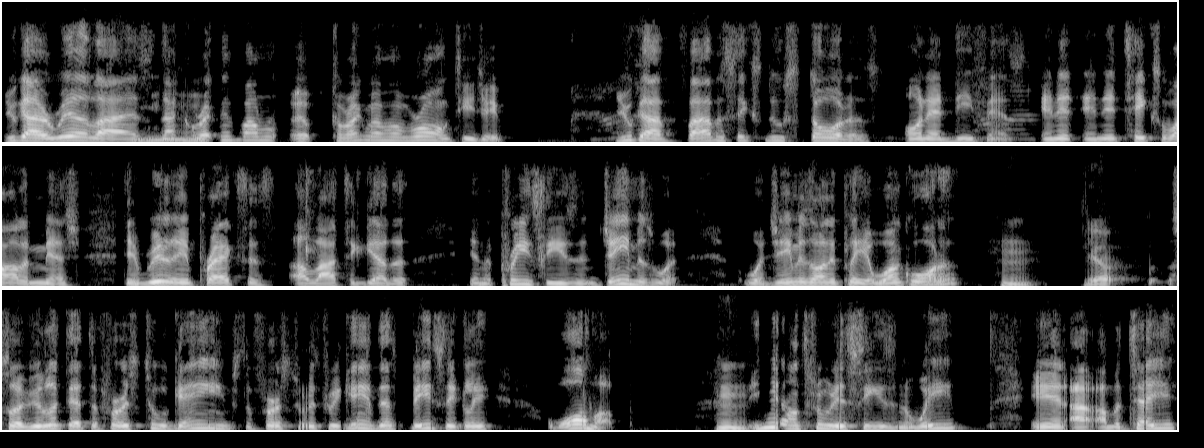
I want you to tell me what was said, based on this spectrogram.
you got to realize. Now, correct me if I'm uh, correct me if I'm wrong, TJ. You got five or six new starters on that defense, and it and it takes a while to mesh. They really practice a lot together in the preseason. James what? What James only played one quarter. Hmm. Yep. So if you looked at the first two games, the first two or three games, that's basically warm up. Hmm. He don't threw this season away, and I, I'm gonna tell you,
